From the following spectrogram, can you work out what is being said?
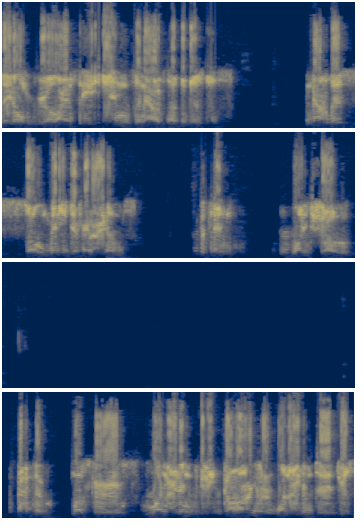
They don't realize the ins and outs of the business. Now there's so many different items within one show. That the look for one item to be gone or one item to just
